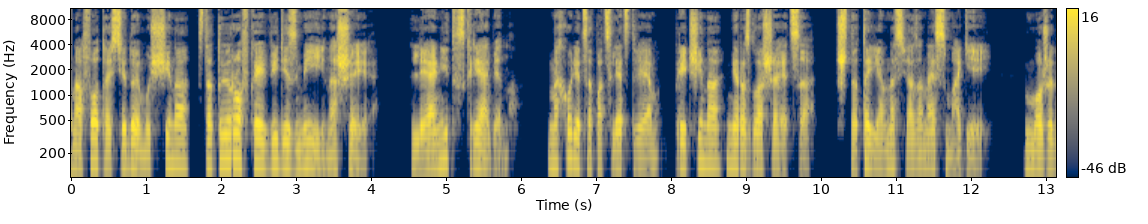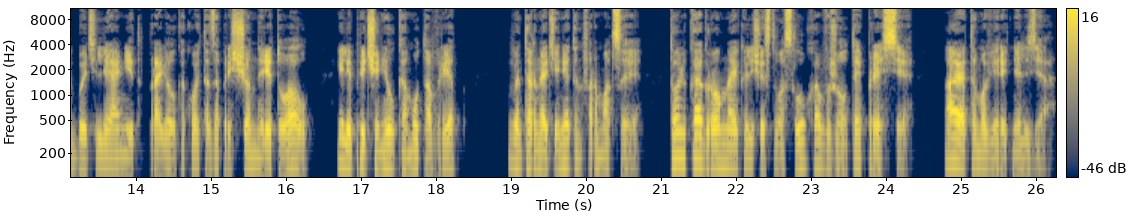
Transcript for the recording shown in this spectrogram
На фото седой мужчина с татуировкой в виде змеи на шее. Леонид Скрябин. Находится под следствием, причина не разглашается. Что-то явно связанное с магией. Может быть, Леонид провел какой-то запрещенный ритуал или причинил кому-то вред? В интернете нет информации, только огромное количество слухов в желтой прессе, а этому верить нельзя.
